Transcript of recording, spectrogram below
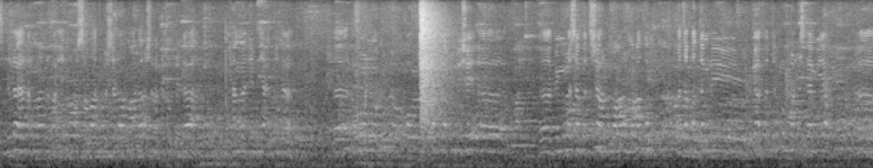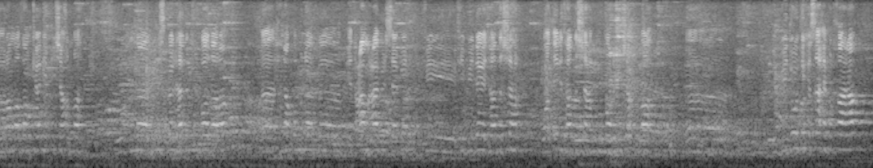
بسم الله الرحمن الرحيم والصلاة والسلام على أشرف خلق الله محمد بن عبد الله. آه، أولا وقول قبل كل شيء آه، آه، بمناسبة شهر المحرم المعظم أتقدم لكافة الأمة الإسلامية رمضان كريم إن شاء الله. وقلنا بالنسبة لهذه المبادرة آه، إحنا قمنا ب- بإطعام عابر سبيل في في بداية هذا الشهر وطيلة هذا الشهر المبارك إن شاء الله. بدون ذكر صاحب القاعة آه،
